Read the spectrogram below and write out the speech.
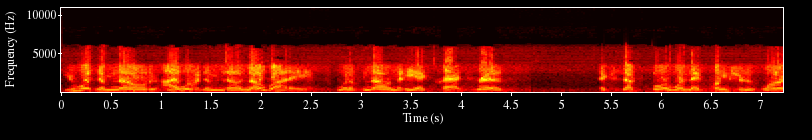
you wouldn't have known. I wouldn't have known. Nobody would have known that he had cracked ribs, except for when they punctured his lung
